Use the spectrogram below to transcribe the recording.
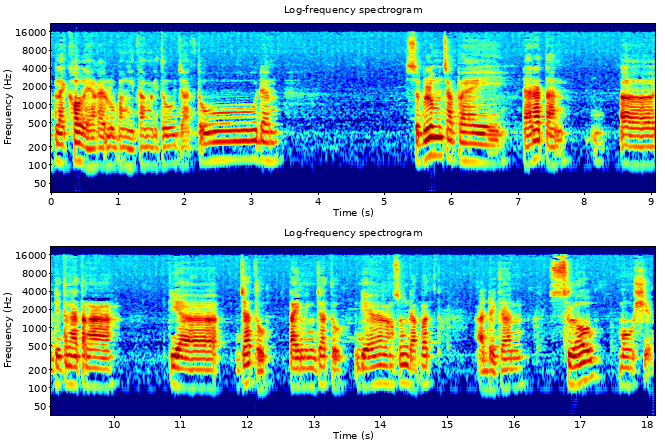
black hole ya kayak lubang hitam gitu jatuh dan sebelum mencapai daratan uh, di tengah-tengah dia jatuh timing jatuh dia langsung dapat adegan slow motion.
